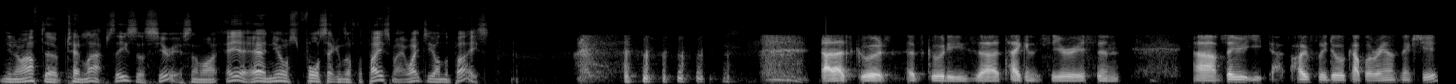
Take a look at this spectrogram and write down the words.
you know after ten laps, these are serious." I'm like, "Yeah, yeah, and you're four seconds off the pace, mate. Wait till you're on the pace." No, that's good. That's good. He's uh, taking it serious, and um, so you, you hopefully do a couple of rounds next year.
